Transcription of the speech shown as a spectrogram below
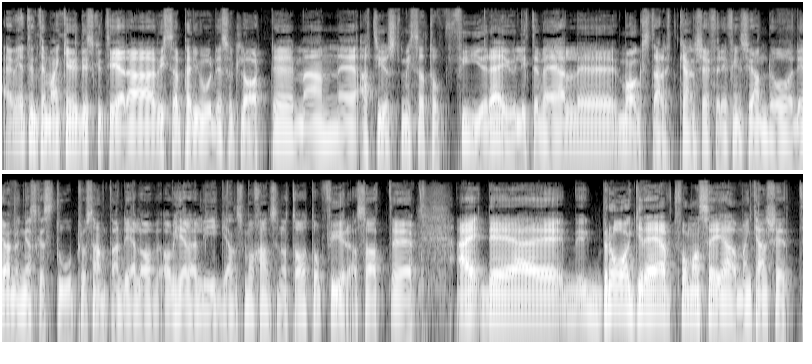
jag vet inte, man kan ju diskutera vissa perioder såklart eh, Men eh, att just missa topp 4 är ju lite väl eh, magstarkt kanske För det finns ju ändå Det är ändå en ganska stor procentandel av, av hela ligan som har chansen att ta topp 4 Så att Nej, det är bra grävt får man säga Men kanske ett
